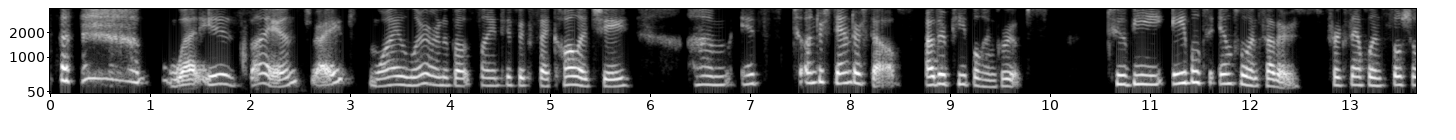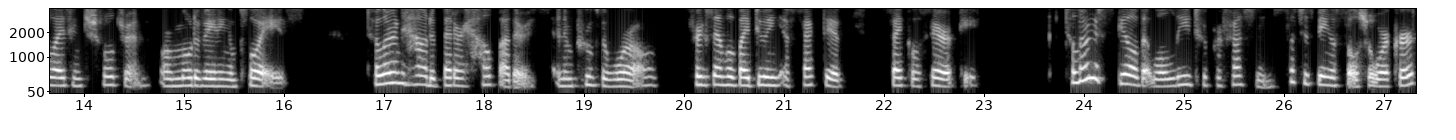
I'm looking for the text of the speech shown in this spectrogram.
what is science, right? Why learn about scientific psychology? Um, it's to understand ourselves, other people, and groups, to be able to influence others. For example, in socializing children or motivating employees, to learn how to better help others and improve the world, for example, by doing effective psychotherapy. To learn a skill that will lead to a profession, such as being a social worker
